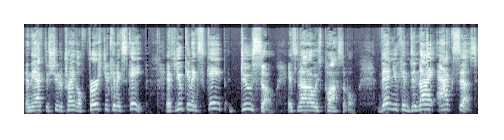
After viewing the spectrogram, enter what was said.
And the active shooter triangle, first you can escape. If you can escape, do so. It's not always possible. Then you can deny access.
